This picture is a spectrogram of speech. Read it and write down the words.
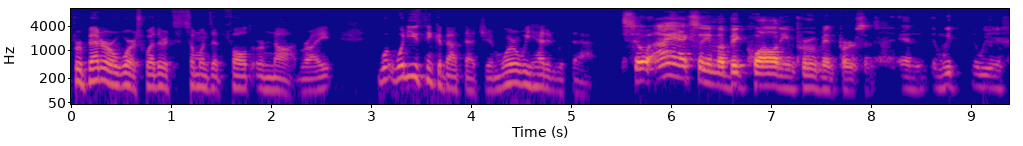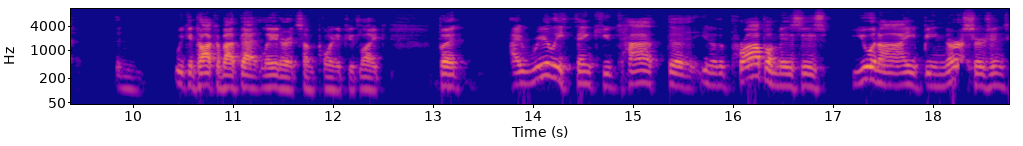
for better or worse, whether it's someone's at fault or not, right? What What do you think about that, Jim? Where are we headed with that? So I actually am a big quality improvement person, and, and we we and we can talk about that later at some point if you'd like. But I really think you got the you know the problem is is you and I being neurosurgeons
